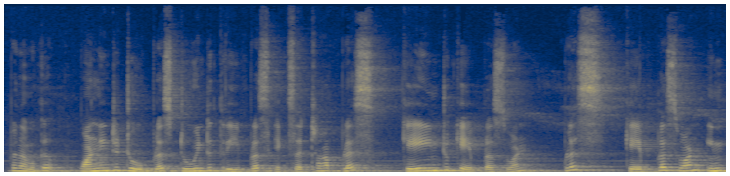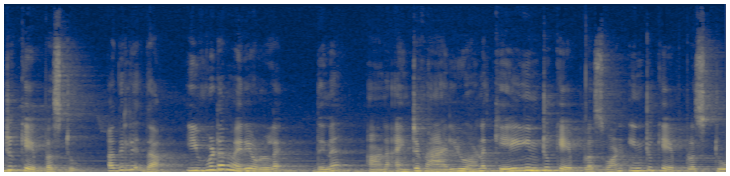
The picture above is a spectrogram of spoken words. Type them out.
അപ്പോൾ നമുക്ക് one into two plus two into three plus etcetera plus K into K plus one plus K plus one into K plus two അതിൽ ഇതാ ഇവിടം വരെയുള്ള ഇതിന് ആണ് അതിന്റെ വാല്യൂ ആണ് K into K plus one into K plus two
